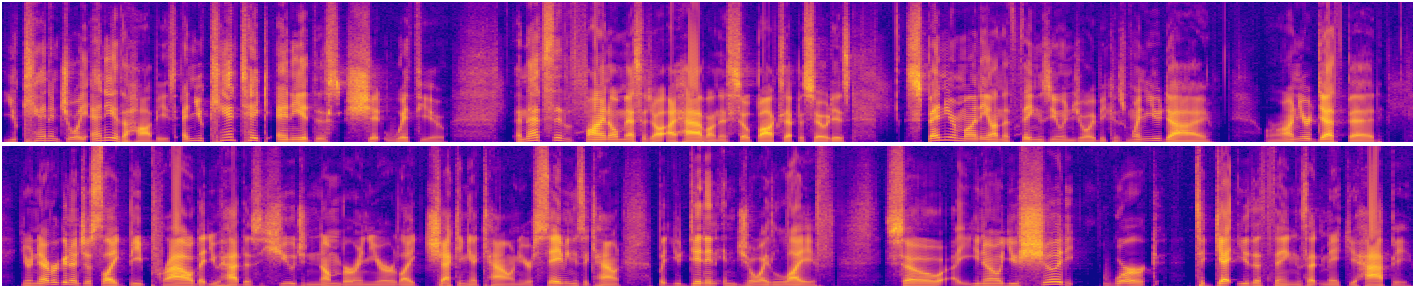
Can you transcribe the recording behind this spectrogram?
you can't enjoy any of the hobbies, and you can't take any of this shit with you. And that's the final message I have on this soapbox episode is spend your money on the things you enjoy because when you die or on your deathbed, you're never going to just like be proud that you had this huge number in your like checking account, your savings account, but you didn't enjoy life. So, uh, you know, you should work to get you the things that make you happy.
